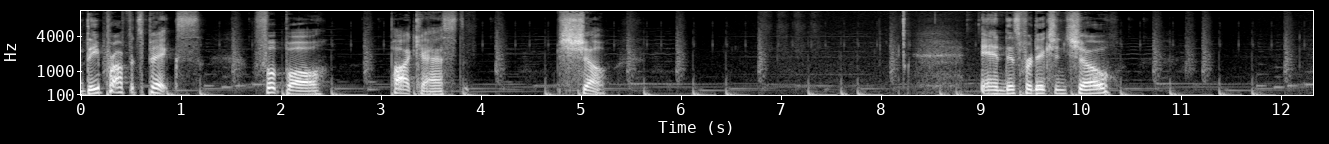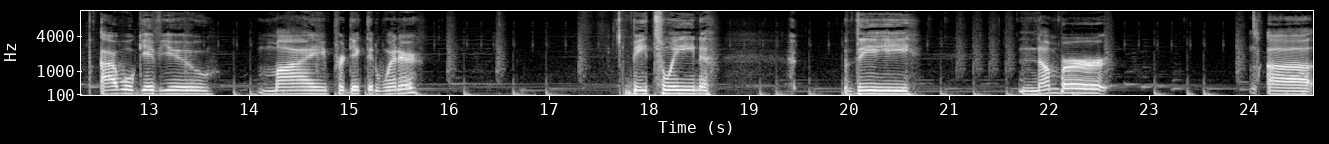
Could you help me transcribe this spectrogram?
the Prophets Picks football podcast show. In this prediction show, I will give you my predicted winner between the number uh,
